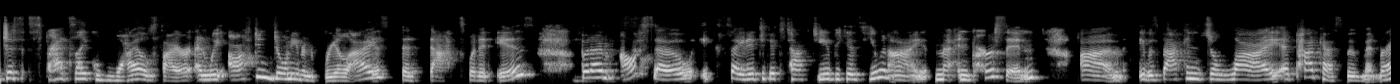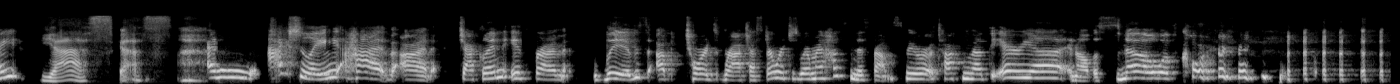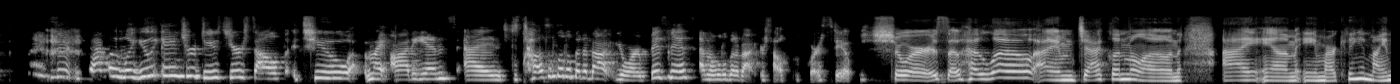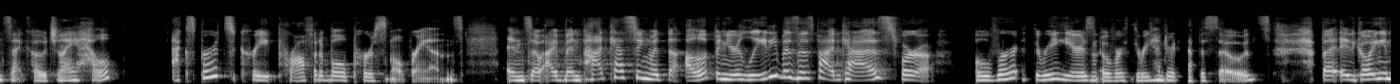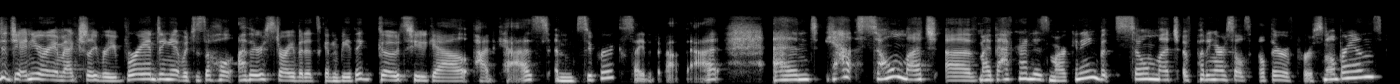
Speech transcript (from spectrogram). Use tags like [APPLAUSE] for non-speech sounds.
just spreads like wildfire. And we often don't even realize that that's what it is. But I'm also excited to get to talk to you because you and I met in person. Um, it was back in July at Podcast Movement, right? Yes, yes. And we actually have um, Jaclyn is from lives up towards Rochester, which is where my husband is from. So we were talking about the area and all the snow, of course. [LAUGHS] Jaclyn, will you introduce yourself to my audience and tell us a little bit about your business and a little bit about yourself, of course, too? Sure. So, hello, I'm Jaclyn Mellone. I am a marketing and mindset coach, and I help experts create profitable personal brands. And so I've been podcasting with the All Up in Your Lady Business podcast for over three years and over 300 episodes. But it, going into January, I'm actually rebranding it, which is a whole other story, but it's going to be the Go To Gal podcast. I'm super excited about that. And yeah, so much of my background is marketing, but so much of putting ourselves out there of personal brands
